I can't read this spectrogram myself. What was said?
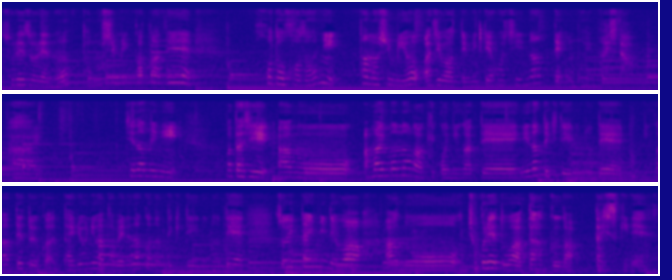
それぞれの楽しみ方でほどほどに楽しみを味わってみてほしいなって思いました。はい。ちなみに私あのー、甘いものが結構苦手になってきているので苦手というか大量には食べれなくなってきているのでそういった意味ではあのー、チョコレートはダークが大好きです、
